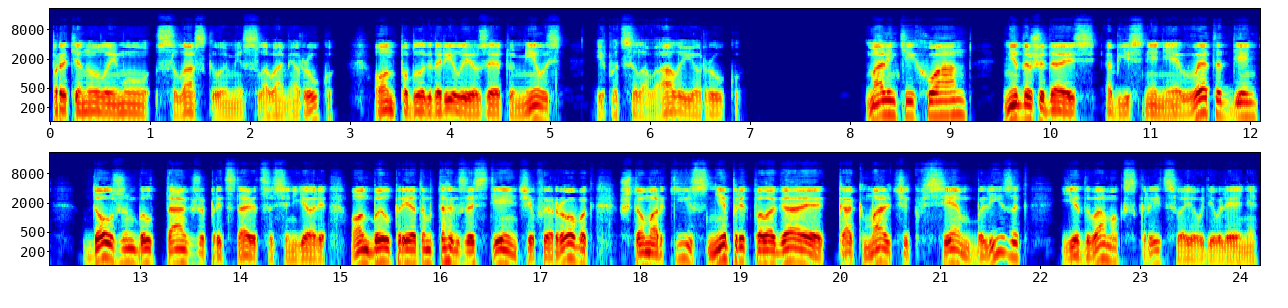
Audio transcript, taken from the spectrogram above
протянула ему с ласковыми словами руку. Он поблагодарил ее за эту милость и поцеловал ее руку. Маленький Хуан, не дожидаясь объяснения в этот день, должен был также представиться сеньоре. Он был при этом так застенчив и робок, что маркиз, не предполагая, как мальчик всем близок, едва мог скрыть свое удивление.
